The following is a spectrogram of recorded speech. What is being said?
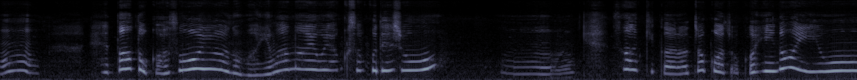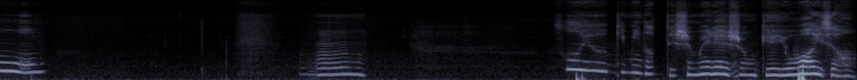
うん。下手とかそういうのは言わないお約束でしょ？うん。さっきからちょこちょこひどいよ。うん。そういう君だってシミュレーション系弱いじゃん。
